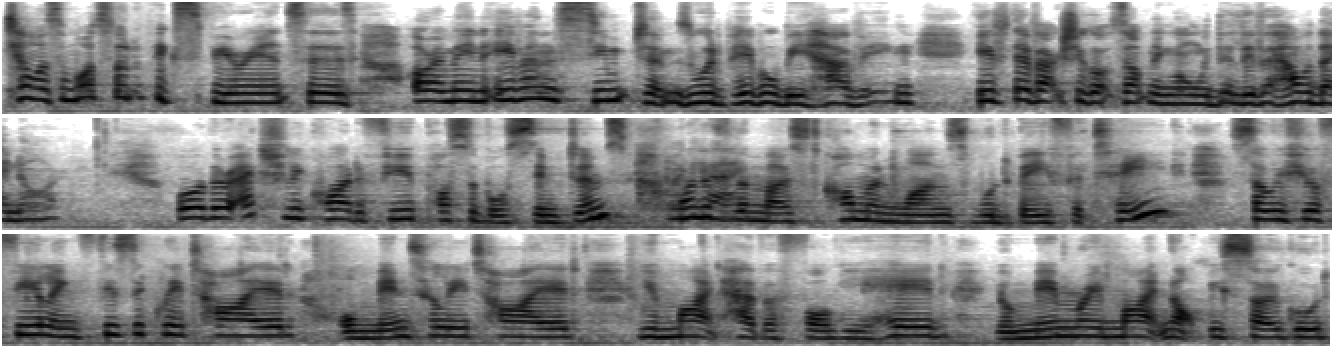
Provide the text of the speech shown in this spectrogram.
Tell us what sort of experiences, or I mean, even symptoms, would people be having if they've actually got something wrong with their liver? How would they know? Well, there are actually quite a few possible symptoms. Okay. One of the most common ones would be fatigue. So, if you're feeling physically tired or mentally tired, you might have a foggy head, your memory might not be so good,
